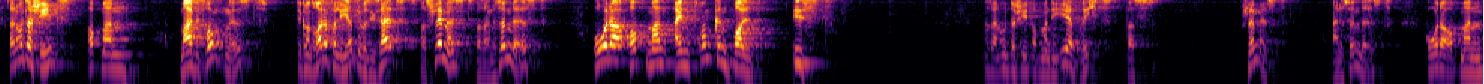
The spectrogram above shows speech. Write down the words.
Es ist ein Unterschied, ob man mal betrunken ist, die Kontrolle verliert über sich selbst, was schlimm ist, was eine Sünde ist, oder ob man ein Trunkenbold ist. Das ist ein Unterschied, ob man die Ehe bricht, was schlimm ist, eine Sünde ist, oder ob man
